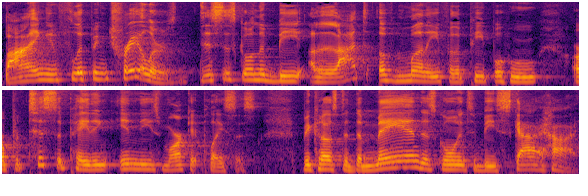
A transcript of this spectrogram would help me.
buying and flipping trailers. This is going to be a lot of money for the people who are participating in these marketplaces because the demand is going to be sky high.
